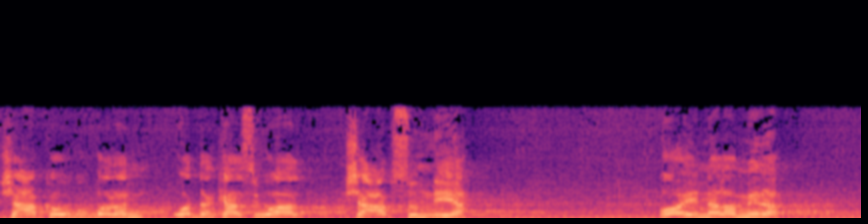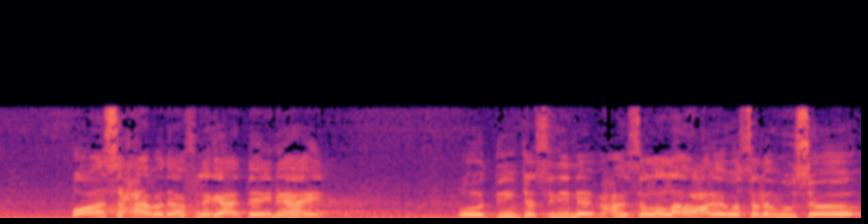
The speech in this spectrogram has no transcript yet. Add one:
shacabka ugu badan waddankaasi waa shacab sunniya oo inala mida oo aan saxaabada aflagaadaynahayn oo diinta sidii nebi moxamed sala allahu calayh wasalam uu soo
